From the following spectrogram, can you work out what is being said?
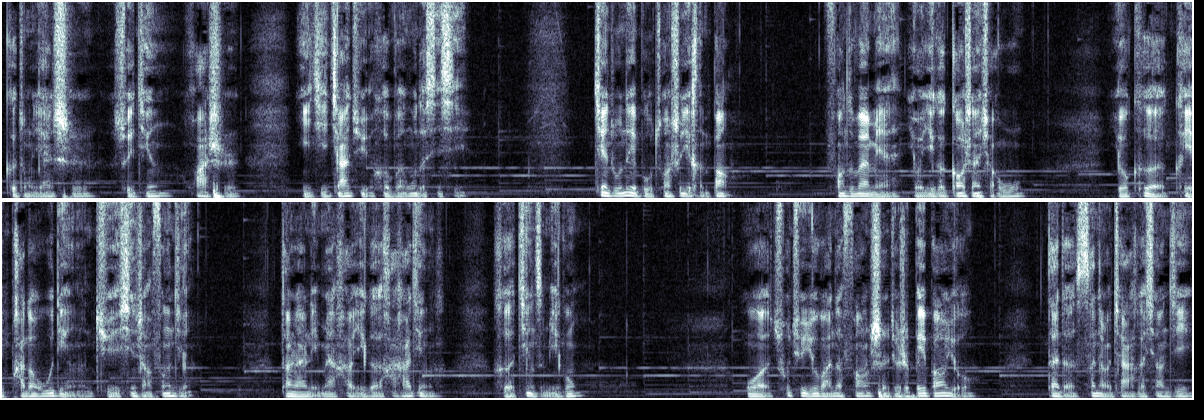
各种岩石、水晶、化石以及家具和文物的信息。建筑内部装饰也很棒。房子外面有一个高山小屋。游客可以爬到屋顶去欣赏风景，当然里面还有一个哈哈镜和镜子迷宫。我出去游玩的方式就是背包游，带着三脚架和相机，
